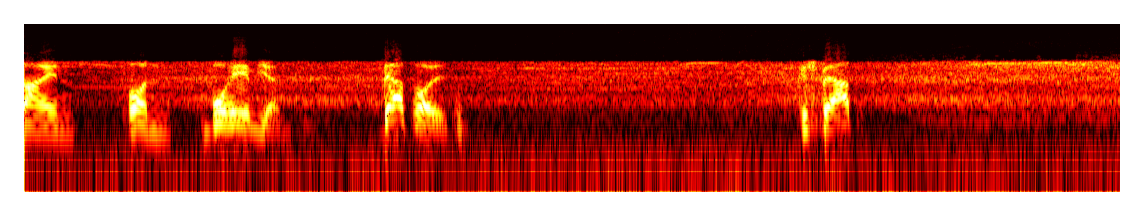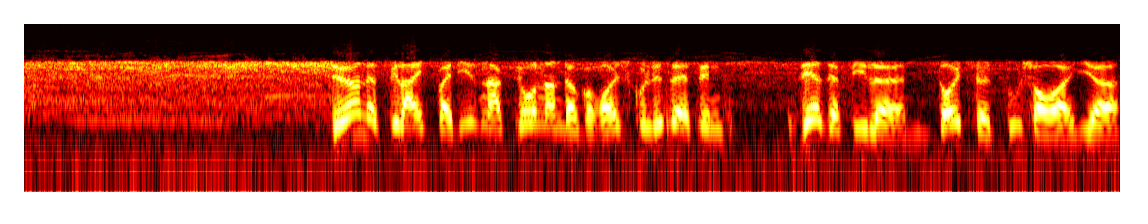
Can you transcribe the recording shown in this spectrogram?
Allein von Bohemien. Berthold. Gesperrt. Stören es vielleicht bei diesen Aktionen an der Geräuschkulisse. Es sind sehr, sehr viele deutsche Zuschauer hier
